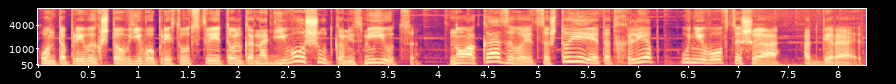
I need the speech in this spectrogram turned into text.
Он-то привык, что в его присутствии только над его шутками смеются. Но оказывается, что и этот хлеб у него в США отбирают.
